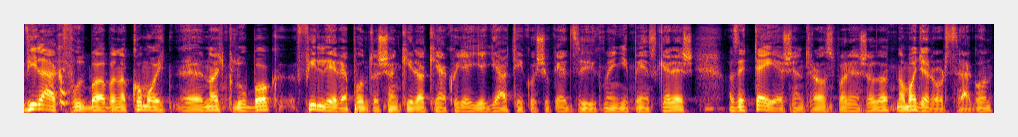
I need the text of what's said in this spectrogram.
világfutballban a komoly e, nagy klubok fillére pontosan kirakják, hogy egy-egy játékosuk, edzőjük mennyi pénzt keres, az egy teljesen transzparens adat. Na Magyarországon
